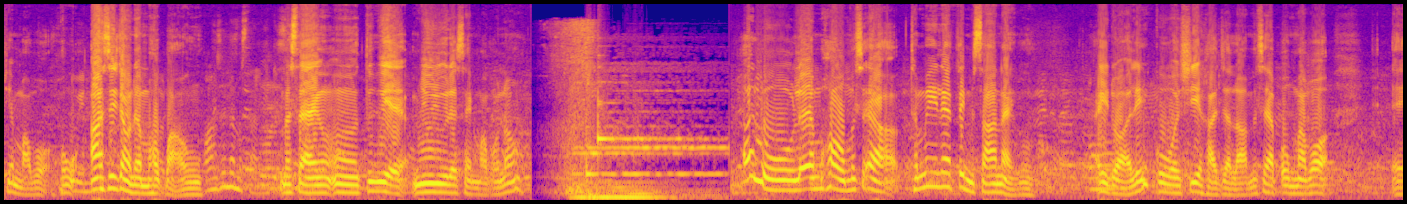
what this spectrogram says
ဖြစ်မှာပေါ့ဟုတ်အားစိတ်ကြောင့်လည်းမဟုတ်ပါဘူး အားစင်းနဲ့မဆိုင်ဘူး မဆိုင်ဘူးအင်းသူ့ရဲ့အမျိုးရိုးလည်းဆိုင်မှာပေါ့နော် အဲ့လိုလည်းမဟုတ်မဆက်ကသမင်းလည်းသိပ်မစားနိုင်ဘူးအဲ့တော့လေကိုယ်ရှိရခါကြလားမဆက်ပုံမှန်ပေါ့အဲ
